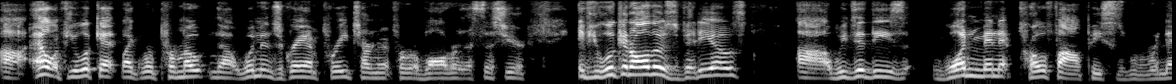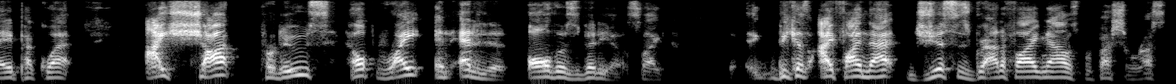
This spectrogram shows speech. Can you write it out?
Uh, hell, if you look at like we're promoting the women's Grand Prix tournament for Revolver this this year, if you look at all those videos, uh, we did these one minute profile pieces with Renee Paquette. I shot, produced, helped write, and edited all those videos. Like, because I find that just as gratifying now as professional wrestling.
